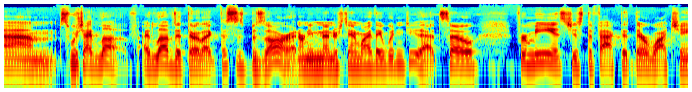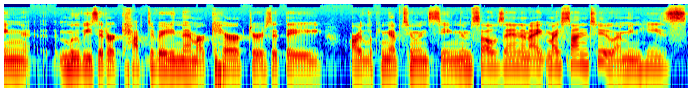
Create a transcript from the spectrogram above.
um, so which I love. I love that they're like, this is bizarre. I don't even understand why they wouldn't do that. So for me, it's just the fact that they're watching movies that are captivating them or characters that they are looking up to and seeing themselves in. And I, my son too. I mean, he's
